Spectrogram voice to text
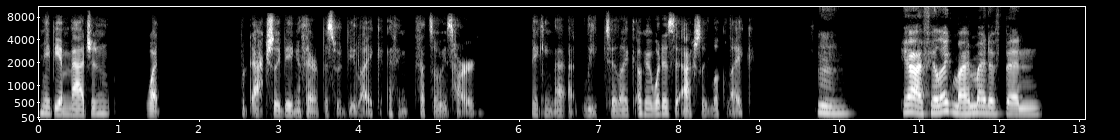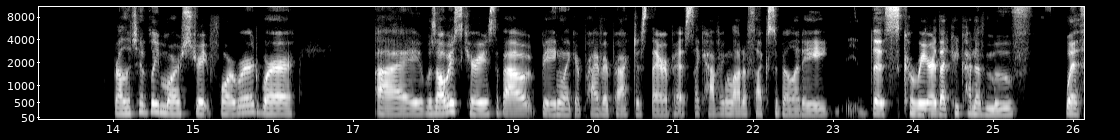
maybe imagine what what actually being a therapist would be like. I think that's always hard making that leap to like okay what does it actually look like Hmm. Yeah, I feel like mine might have been relatively more straightforward, where I was always curious about being like a private practice therapist, like having a lot of flexibility, this career that could kind of move with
